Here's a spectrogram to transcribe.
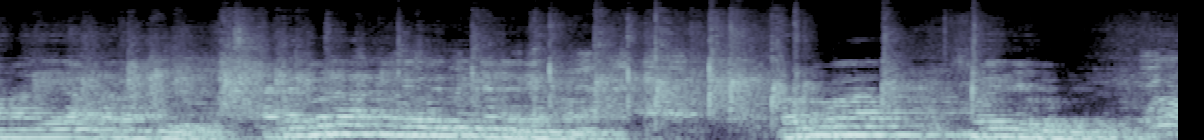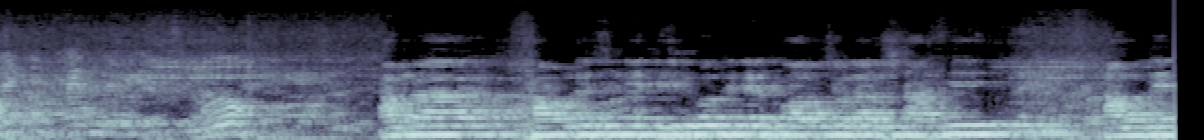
আমরা এই আশা রাখি। একটা আপনাদের ওদের তিনজনের ধন্যবাদ দেবকে আমরা ফাউন্ডেশনের দীর্ঘদিনের পথ চলার সাথী আমাদের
